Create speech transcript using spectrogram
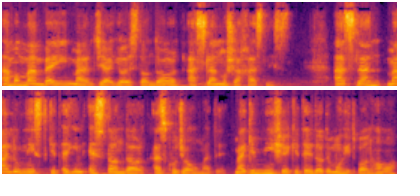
اما منبع این مرجع یا استاندارد اصلا مشخص نیست. اصلا معلوم نیست که این استاندارد از کجا اومده. مگه میشه که تعداد محیطبان ها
